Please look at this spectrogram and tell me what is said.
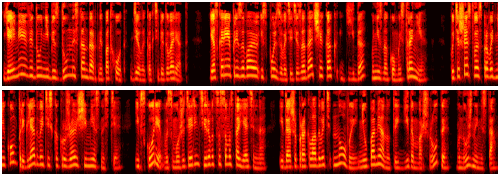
я имею в виду не бездумный стандартный подход «делай, как тебе говорят». Я скорее призываю использовать эти задачи как гида в незнакомой стране. Путешествуя с проводником, приглядывайтесь к окружающей местности, и вскоре вы сможете ориентироваться самостоятельно и даже прокладывать новые, неупомянутые гидом маршруты в нужные места.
